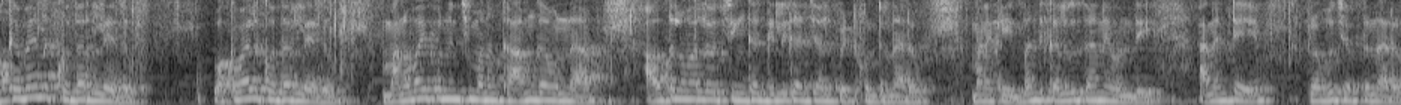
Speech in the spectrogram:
ఒకవేళ కుదరలేదు ఒకవేళ కుదరలేదు మన వైపు నుంచి మనం కామ్గా ఉన్న అవతల వాళ్ళు వచ్చి ఇంకా గిల్లిగజ్జాలు పెట్టుకుంటున్నారు మనకి ఇబ్బంది కలుగుతూనే ఉంది అని అంటే ప్రభు చెప్తున్నారు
